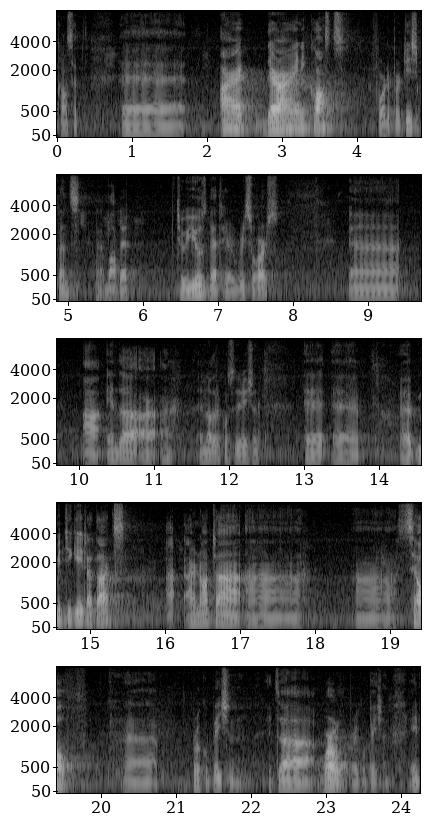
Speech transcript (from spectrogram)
concept: Are there are any costs for the participants about that to use that uh, resource? Uh, uh, and uh, uh, uh, another consideration: uh, uh, uh, mitigate attacks are- not a, a, a self uh, preoccupation. It's a world preoccupation. And-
